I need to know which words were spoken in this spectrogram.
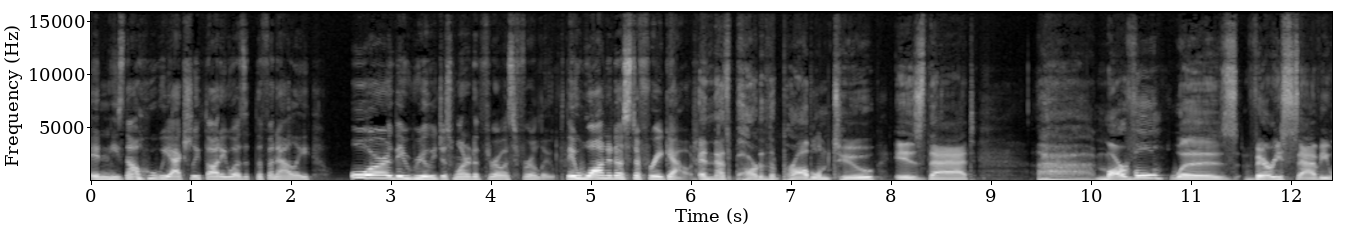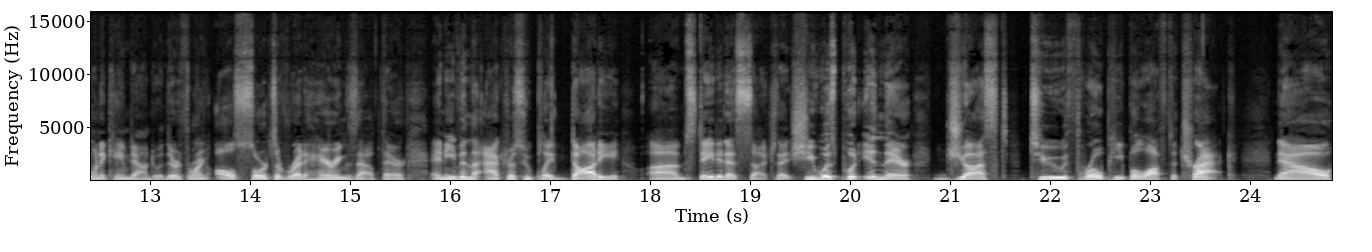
and he's not who we actually thought he was at the finale. Or they really just wanted to throw us for a loop. They wanted us to freak out. and that's part of the problem too is that uh, Marvel was very savvy when it came down to it. They're throwing all sorts of red herrings out there, and even the actress who played Dottie um, stated as such that she was put in there just to throw people off the track. Now,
